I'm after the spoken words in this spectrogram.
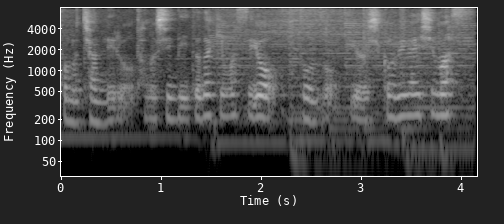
このチャンネルを楽しんでいただきますようどうぞよろしくお願いします。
